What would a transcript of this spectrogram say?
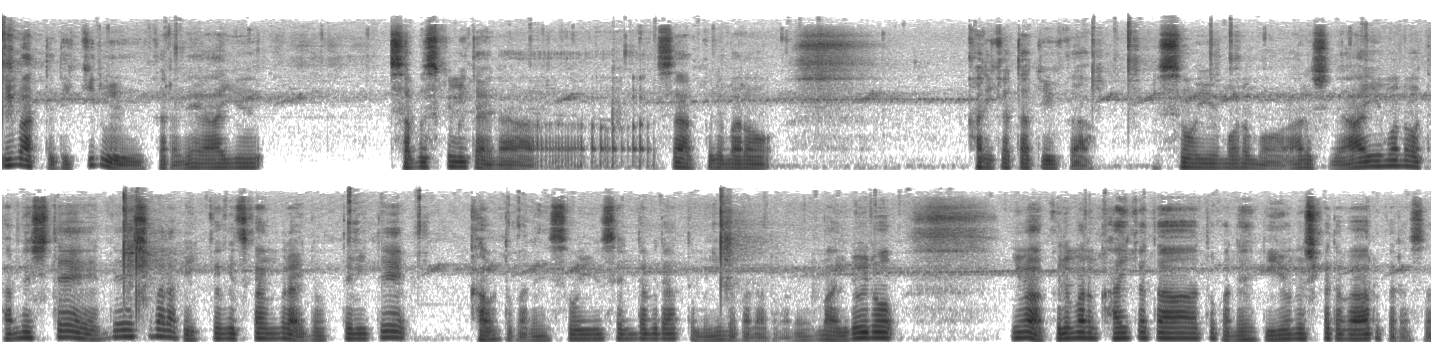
今ってできるからね、ああいうサブスクみたいなさ、車の借り方というか、そういうものもあるしね、ああいうものを試して、で、しばらく1ヶ月間ぐらい乗ってみて、買うとかね、そういう選択であってもいいのかなとかね。まあいろいろ、今は車の買い方とかね、利用の仕方があるからさ、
